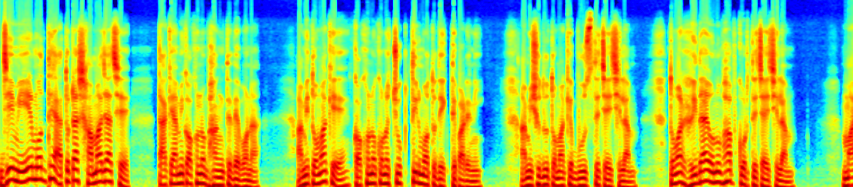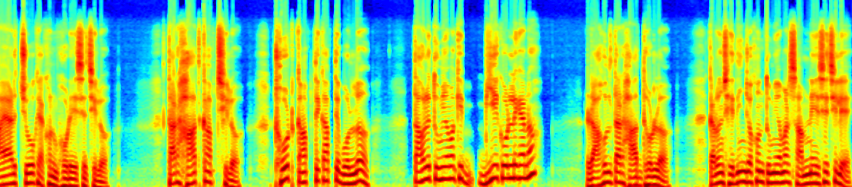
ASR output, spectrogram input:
যে মেয়ের মধ্যে এতটা সামাজ আছে, তাকে আমি কখনো ভাঙতে দেব না। আমি তোমাকে কখনো কোনো চুক্তির মতো দেখতে পারিনি। আমি শুধু তোমাকে বুঝতে চাইছিলাম, তোমার হৃদয় অনুভব করতে চাইছিলাম। মায়ার চোখ এখন ভরে এসেছিল। তার হাত কাঁপছিল। ঠোঁট কাঁপতে কাঁপতে বলল, তাহলে তুমি আমাকে বিয়ে করলে কেন? রাহুল তার হাত ধরল। কারণ সেদিন যখন তুমি আমার সামনে এসেছিলে,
